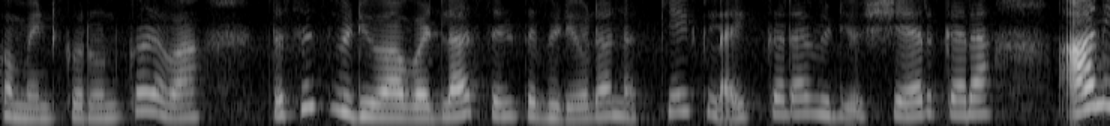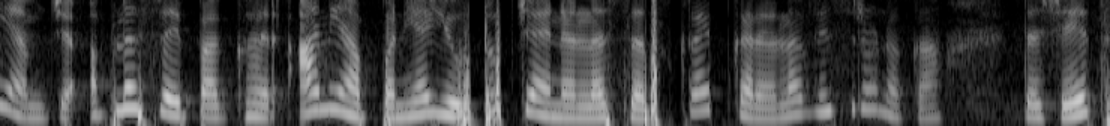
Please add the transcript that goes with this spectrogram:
कमेंट करून कळवा. तसेच व्हिडिओ आवडला असेल तर व्हिडिओला नक्की एक लाईक करा व्हिडिओ शेअर करा आणि आमच्या आपलं स्वयंपाकघर आणि आपण या यूट्यूब चॅनलला सबस्क्राईब करायला विसरू नका. तसेच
